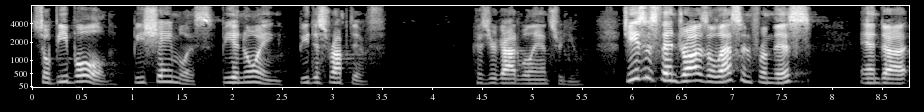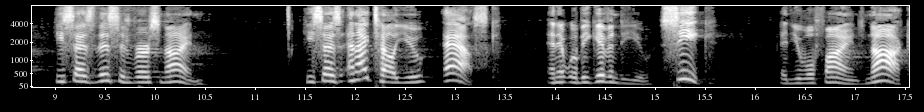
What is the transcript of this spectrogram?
So be bold, be shameless, be annoying, be disruptive, because your God will answer you. Jesus then draws a lesson from this, and uh, he says this in verse 9. He says, And I tell you, ask, and it will be given to you. Seek, and you will find. Knock,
